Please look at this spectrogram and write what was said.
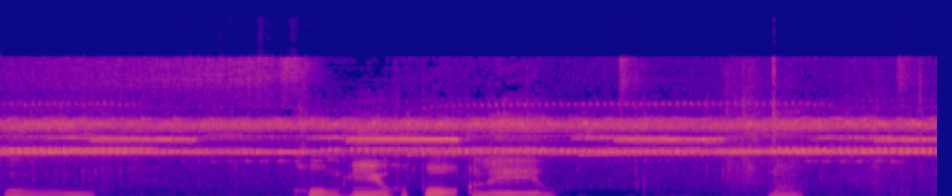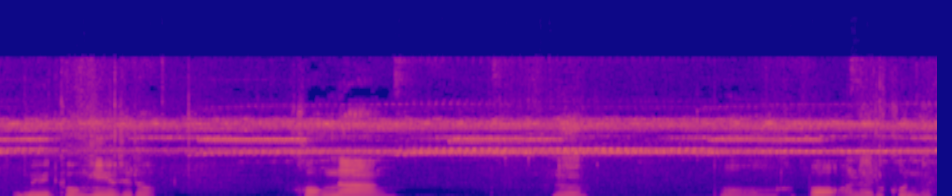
โอ้ข้องเหวเขาเปาะแล้วเนาะม่เป็นข้องเหวใช่ดอกข้องนางเนาะ โอ้กระเปาะอะไรทุกคนเอ้ย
